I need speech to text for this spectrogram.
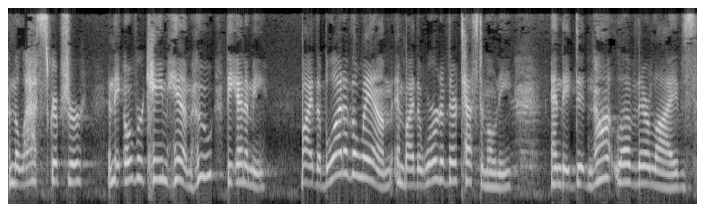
And the last scripture, and they overcame him, who? The enemy, by the blood of the Lamb and by the word of their testimony, and they did not love their lives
